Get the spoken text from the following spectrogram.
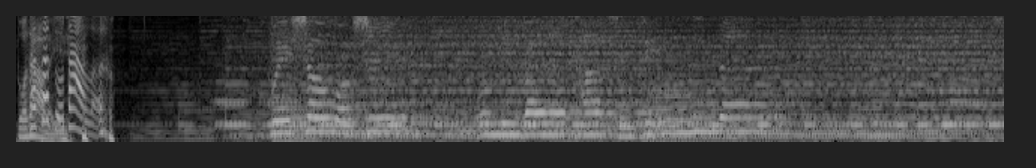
多大他多？大了？回首往事，我明白了他曾叮咛的，所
